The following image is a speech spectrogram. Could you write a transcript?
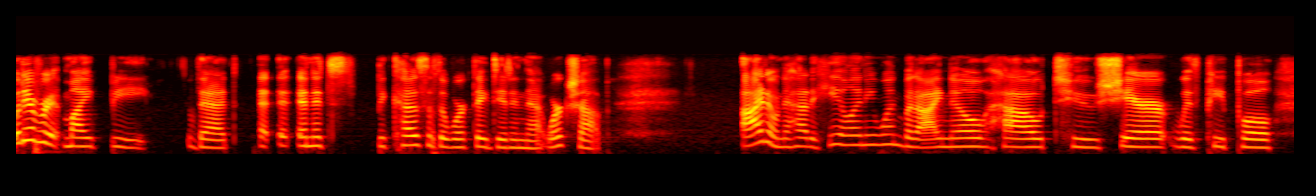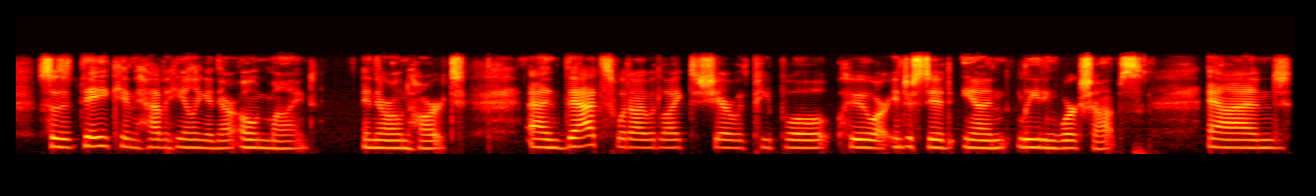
whatever it might be that and it's because of the work they did in that workshop. I don't know how to heal anyone, but I know how to share with people so that they can have a healing in their own mind, in their own heart. And that's what I would like to share with people who are interested in leading workshops and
